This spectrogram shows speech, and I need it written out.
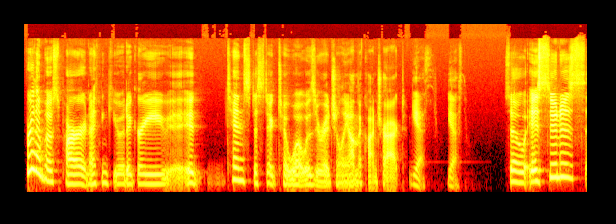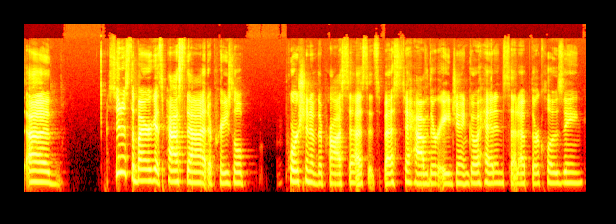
for the most part, and I think you would agree, it tends to stick to what was originally on the contract. Yes. Yes. So as soon as uh, as soon as the buyer gets past that appraisal portion of the process, it's best to have their agent go ahead and set up their closing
